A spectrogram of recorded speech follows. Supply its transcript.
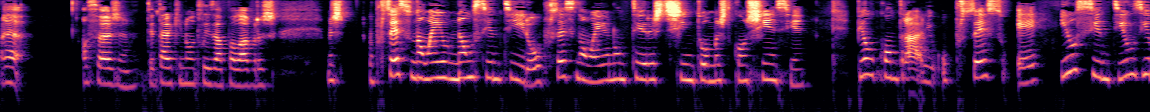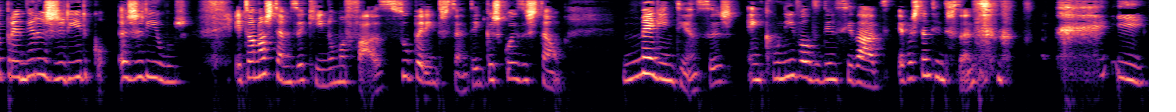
Uh, ou seja, tentar aqui não utilizar palavras, mas o processo não é eu não sentir, ou o processo não é eu não ter estes sintomas de consciência. Pelo contrário, o processo é eu senti-los e aprender a gerir a geri-los. Então nós estamos aqui numa fase super interessante em que as coisas estão mega intensas, em que o nível de densidade é bastante interessante. e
